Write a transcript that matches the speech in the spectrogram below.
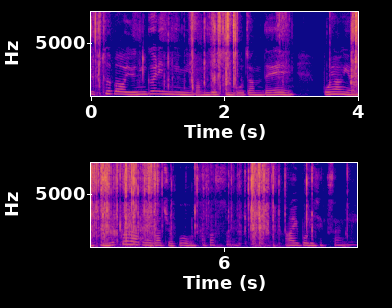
유튜버 윤그리님이 만드신 모자인데 모양이 엄청 예쁘다고 해가지고 사봤어요. 아이보리 색상이에요.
